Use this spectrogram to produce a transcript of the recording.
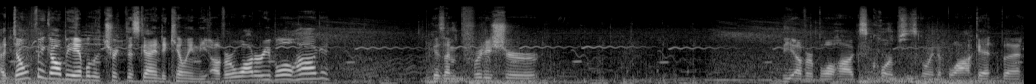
I don't think I'll be able to trick this guy into killing the other watery blowhog, because I'm pretty sure the other blowhog's corpse is going to block it, but...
